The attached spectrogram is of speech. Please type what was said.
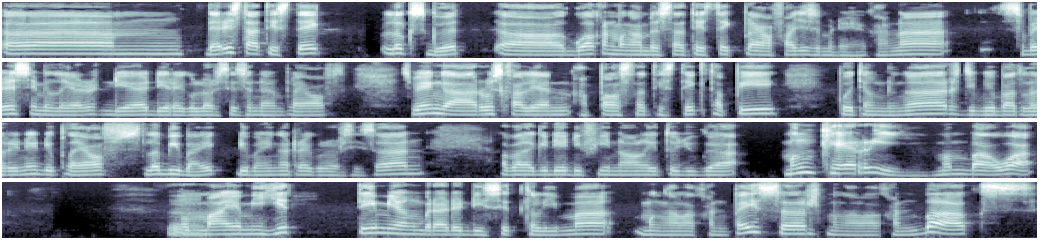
um, dari statistik looks good uh, gue akan mengambil statistik playoff aja sebenarnya karena sebenarnya similar dia di regular season dan playoff sebenarnya nggak harus kalian apal statistik tapi buat yang dengar Jimmy Butler ini di playoffs lebih baik dibandingkan regular season apalagi dia di final itu juga mengcarry membawa hmm. Miami Heat tim yang berada di seat kelima mengalahkan Pacers, mengalahkan Bucks,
